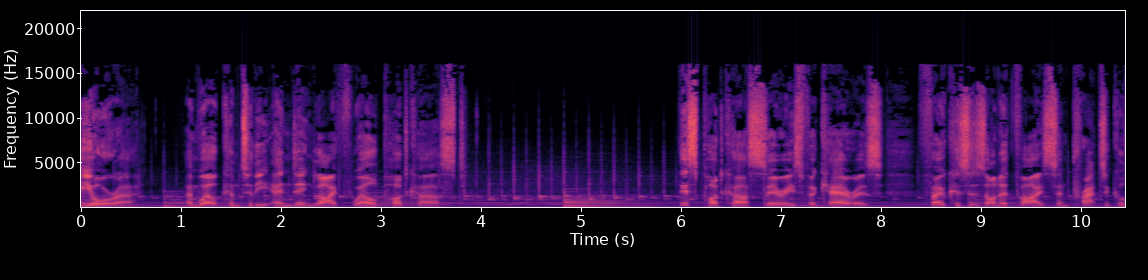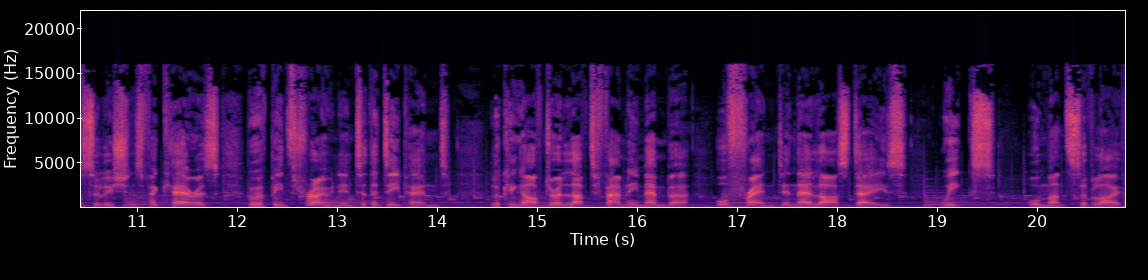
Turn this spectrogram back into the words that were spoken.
Kia ora, and welcome to the Ending Life Well podcast. This podcast series for carers focuses on advice and practical solutions for carers who have been thrown into the deep end, looking after a loved family member or friend in their last days, weeks, or months of life.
